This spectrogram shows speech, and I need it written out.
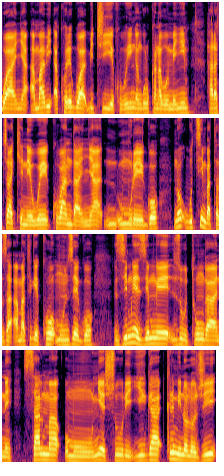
kugwanya amabi akorerwa biciye ku buhinga ngurukanabumenyi haracakenewe kubandanya umurego no gutsimbataza amategeko mu nzego zimwe zimwe z'ubutungane. Salma umunyeshuri yiga criminology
